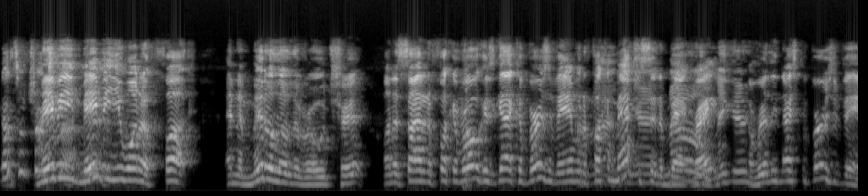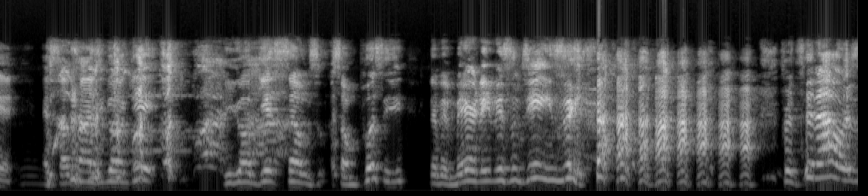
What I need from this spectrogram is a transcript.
Go to a truck maybe stop. maybe yeah. you want to fuck in the middle of the road trip on the side of the fucking road because you got a conversion van with a I'm fucking not, mattress nigga. in the back, No, right? nigga. A really nice conversion van. And sometimes you gonna get you gonna get some some pussy that been marinating in some jeans for ten hours.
